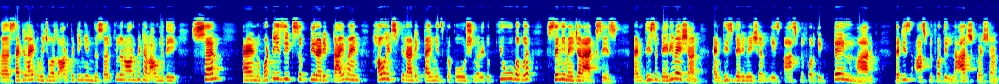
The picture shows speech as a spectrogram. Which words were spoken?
uh, satellite which was orbiting in the circular orbit around the sun. And what is its periodic time and how its periodic time is proportional to cube of a semi major axis. And this derivation and this derivation is asked for the 10 mark. That is asked for the large question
